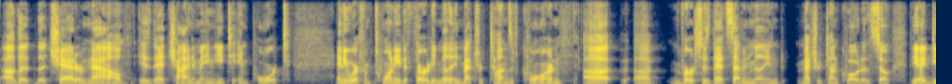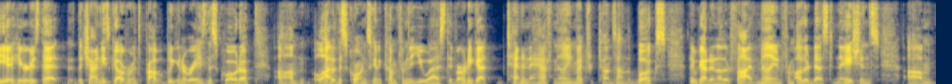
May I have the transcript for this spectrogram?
Uh, the, the chatter now is that China may need to import anywhere from 20 to 30 million metric tons of corn uh, uh, versus that 7 million metric ton quota. So the idea here is that the Chinese government's probably going to raise this quota. Um, a lot of this corn is going to come from the U.S. They've already got 10.5 million metric tons on the books. They've got another 5 million from other destinations. Um,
